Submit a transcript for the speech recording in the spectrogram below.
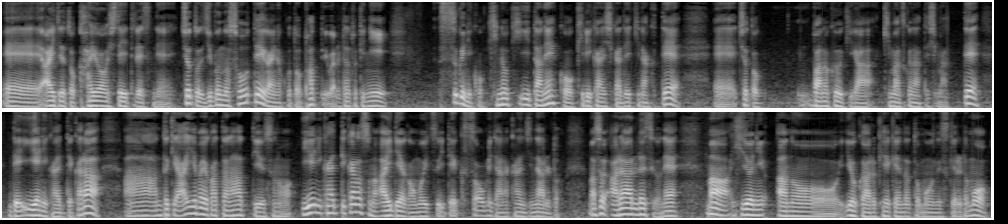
えー相手と会話をしていてですね、ちょっと自分の想定外のことをパッと言われたときに、すぐにこう気の利いたね、こう切り返しができなくて、えーちょっと場の空気が気まずくなってしまって、で、家に帰ってから、あー、あの時ああ言えばよかったなっていう、その、家に帰ってからそのアイデアが思いついて、クソみたいな感じになると。まあ、それあるあるですよね。まあ、非常に、あのーよくある経験だと思うんですけれども、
